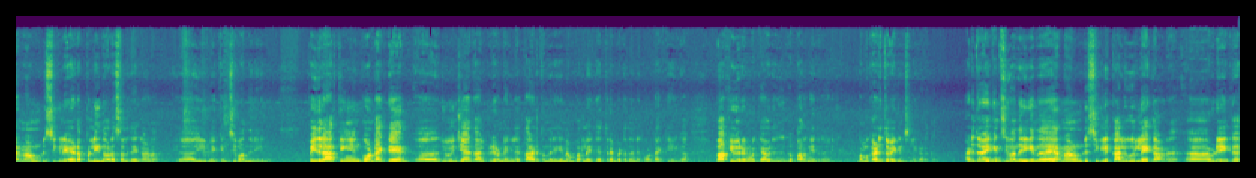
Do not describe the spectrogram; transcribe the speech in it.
എറണാകുളം ഡിസ്ട്രിക്റ്റിലെ എടപ്പള്ളി എന്ന് പറയുന്ന സ്ഥലത്തേക്കാണ് ഈ വേക്കൻസി വന്നിരിക്കുന്നത്. അപ്പോൾ ഇതിൽ ആർക്കെങ്കിലും കോൺടാക്ട് ചെയ്യാൻ ജോയിൻ ചെയ്യാൻ താല്പര്യം ഉണ്ടെങ്കിൽ താഴെ തന്നിരിക്കുന്ന നമ്പറിലേക്ക് എത്രയും പെട്ടെന്ന് തന്നെ കോൺടാക്ട് ചെയ്യുക. ബാക്കി വിവരങ്ങളൊക്കെ അവർ നിങ്ങൾക്ക് പറഞ്ഞു തരുന്നതായിരിക്കും നമുക്ക് അടുത്ത വേക്കൻസിയിലേക്ക് കിടക്കാം. അടുത്ത വേക്കൻസി വന്നിരിക്കുന്നത് എറണാകുളം ഡിസ്ട്രിക്റ്റിലെ കലൂരിലേക്കാണ്. അവിടേക്ക്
